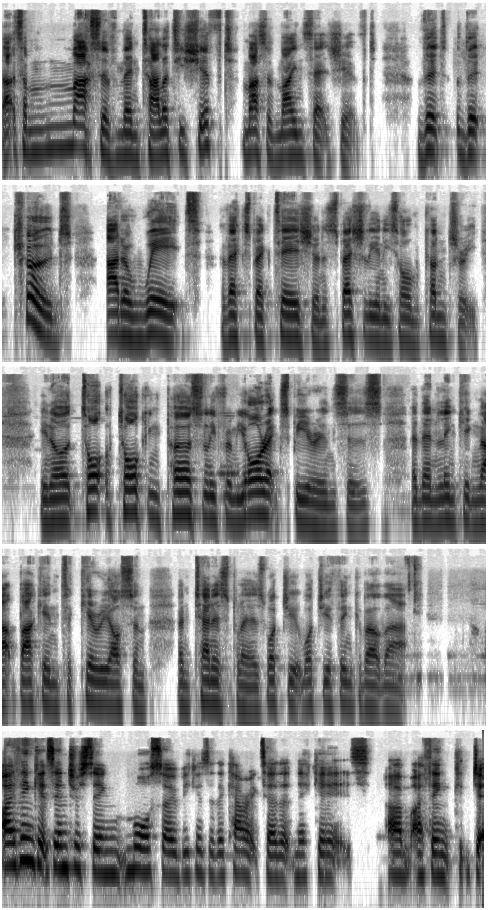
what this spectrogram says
That's a massive mentality shift, massive mindset shift that that could add a weight of expectation, especially in his home country. You know, talk, talking personally from your experiences and then linking that back into Kyrgios and, and tennis players. What do you what do you think about that? I think it's interesting more so because of the character that Nick is. Um, I think g-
